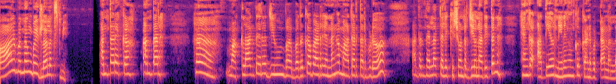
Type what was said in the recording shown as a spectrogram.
ಬಾಯಿ ಬಂದಂಗೆ ಬೈದ್ಲ ಲಕ್ಷ್ಮಿ? ಅಂತಾರಕ್ಕ ಅಂತಾರ. ಹಾಂ ಮಕ್ಕಳಾಗದೆ ಇರೋ ಜೀವನ ಬ ಬದುಕಬೇಡ್ರಿ ಅನ್ನಂಗೆ ಮಾತಾಡ್ತಾರೆ ಬಿಡು. ಅದ್ರದ್ದೆಲ್ಲ ತಲೆ ಕಿಶೊಂಡ್ರ ಜೀವನ ಆದಿತ್ತಾನೆ. ಹೆಂಗೆ, ಆ ದೇವ್ರು ನಿನಗಂಕ ಕಂಡುಬಿಟ್ಟಾನಲ್ಲ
